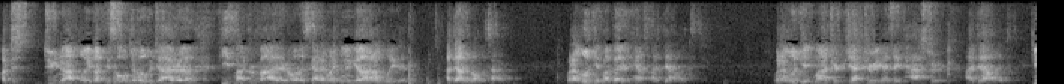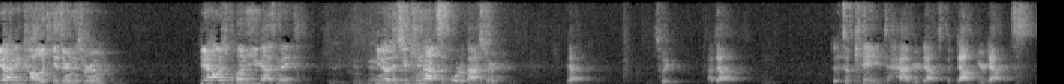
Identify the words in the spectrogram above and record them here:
I just do not believe, like this whole Jehovah Jireh, He's my provider, all this kind of like lingo, I don't believe it. I doubt it all the time. When I look at my bank accounts, I doubt it. When I look at my trajectory as a pastor, I doubt it. Do you know how many college kids are in this room? Do you know how much money you guys make? You know that you cannot support a pastor? Yeah. Sweet. I doubt it. It's okay to have your doubts, but doubt your doubts.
